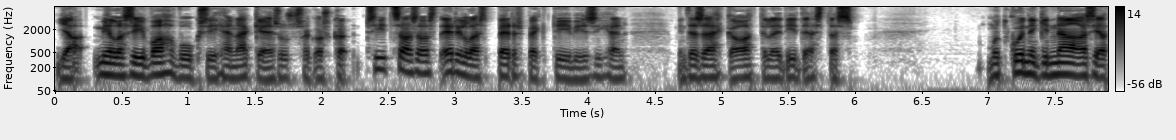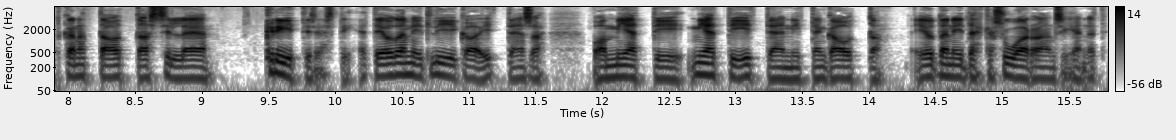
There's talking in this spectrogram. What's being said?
ja millaisia vahvuuksia he näkee sussa, koska siitä saa sellaista erilaista perspektiiviä siihen, mitä sä ehkä ajattelet itsestäsi. Mutta kuitenkin nämä asiat kannattaa ottaa silleen kriittisesti, että ei ota niitä liikaa itteensä, vaan miettii, miettii itseään niiden kautta. Ei ota niitä ehkä suoraan siihen, että,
